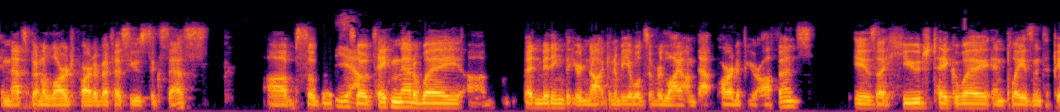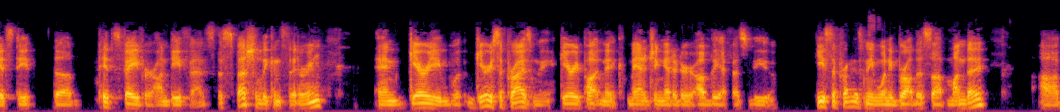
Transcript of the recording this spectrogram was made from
and that's been a large part of FSView's success. Uh, so, yeah. so taking that away, uh, admitting that you're not going to be able to rely on that part of your offense is a huge takeaway and plays into Pitt's de- the Pitt's favor on defense, especially considering. And Gary Gary surprised me. Gary Putnick, managing editor of the FSU, he surprised me when he brought this up Monday. Uh,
